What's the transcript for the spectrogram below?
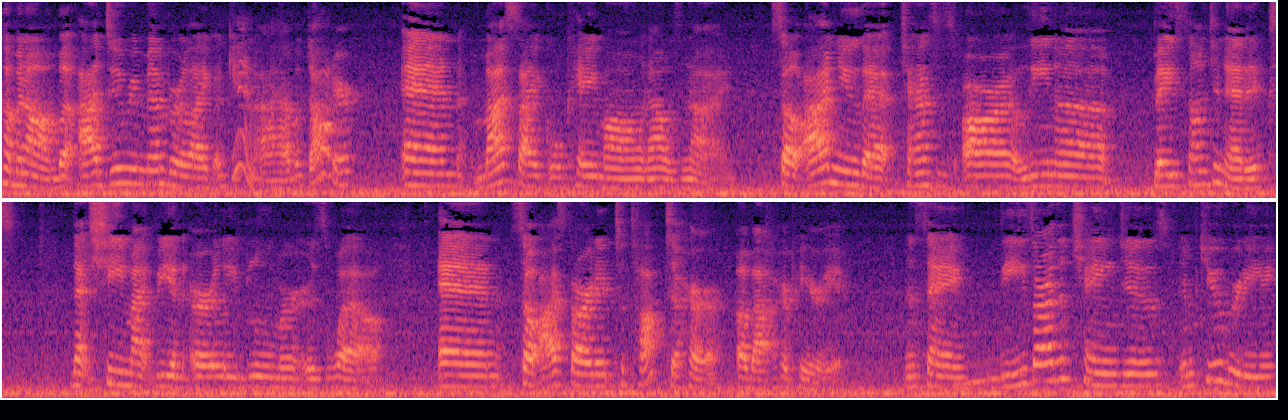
coming on, but I do remember, like, again, I have a daughter, and my cycle came on when I was nine. So I knew that chances are, Lena, based on genetics, that she might be an early bloomer as well. And so I started to talk to her about her period and saying, these are the changes in puberty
